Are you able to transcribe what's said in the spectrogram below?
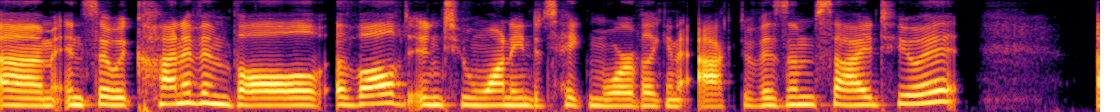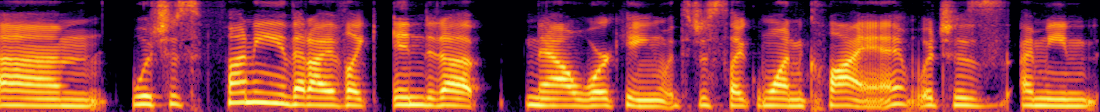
Um, and so it kind of evolved evolved into wanting to take more of like an activism side to it. Um, which is funny that I've like ended up now working with just like one client, which is, I mean,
